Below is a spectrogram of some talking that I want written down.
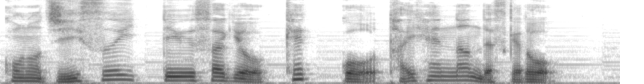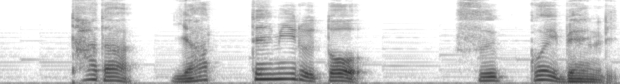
この自炊っていう作業結構大変なんですけど、ただやってみるとすっごい便利。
